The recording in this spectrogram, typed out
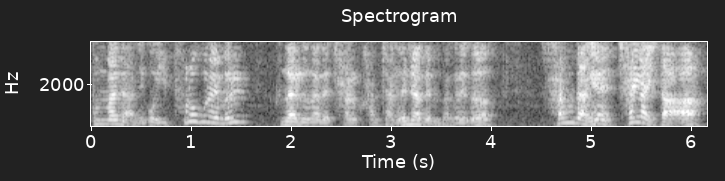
뿐만이 아니고 이 프로그램을 그날 그날에 잘 관찰해 줘야 됩니다. 그래서 상당의 차이가 있다.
